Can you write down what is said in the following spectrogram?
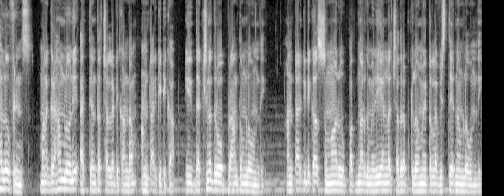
హలో ఫ్రెండ్స్ మన గ్రహంలోని అత్యంత చల్లటి ఖండం అంటార్కిటికా. ఇది దక్షిణ ధ్రువ ప్రాంతంలో ఉంది. అంటార్కిటికా సుమారు పద్నాలుగు మిలియన్ల చదరపు కిలోమీటర్ల విస్తీర్ణంలో ఉంది.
